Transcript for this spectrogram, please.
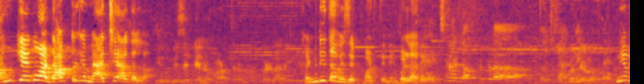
ಸಂಖ್ಯೆಗೂ ಆ ಡಾಕ್ಟ್ರಿಗೆ ಮ್ಯಾಚೇ ಆಗಲ್ಲ. ಖಂಡಿತ ವಿಸಿಟ್ ಮಾಡ್ತೀನಿ ಬಳ್ಳಾರಿ. ನೀವು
